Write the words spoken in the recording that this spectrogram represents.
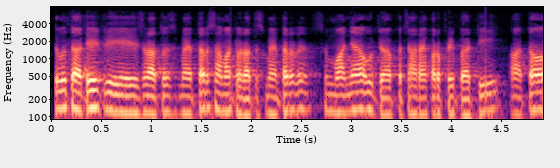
Itu tadi di 100 meter sama 200 meter semuanya udah pecah rekor pribadi atau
